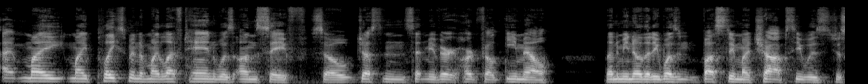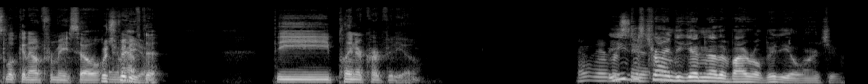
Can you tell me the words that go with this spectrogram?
I, my my placement of my left hand was unsafe. So Justin sent me a very heartfelt email letting me know that he wasn't busting my chops. He was just looking out for me. So Which video? Have to, the planer card video. I don't Are you just it. trying to get another viral video, aren't you?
